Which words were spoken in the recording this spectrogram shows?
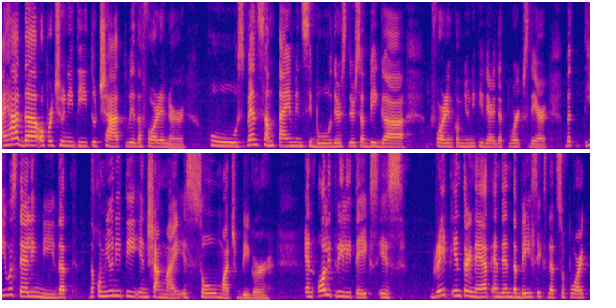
I had the opportunity to chat with a foreigner who spent some time in Cebu. There's there's a big uh, foreign community there that works there. But he was telling me that the community in Chiang Mai is so much bigger. And all it really takes is great internet and then the basics that support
